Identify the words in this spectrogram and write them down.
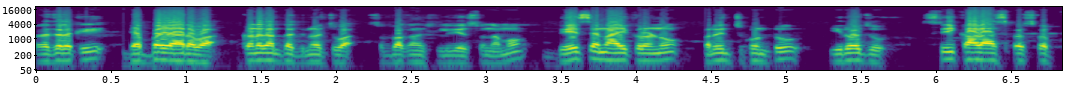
ప్రజలకి డెబ్బై ఆరవ గణతంత్ర దినోత్సవ శుభాకాంక్షలు చేస్తున్నాము దేశ నాయకులను స్మరించుకుంటూ ఈ రోజు శ్రీకాళహస్తి ప్రెస్ క్లబ్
